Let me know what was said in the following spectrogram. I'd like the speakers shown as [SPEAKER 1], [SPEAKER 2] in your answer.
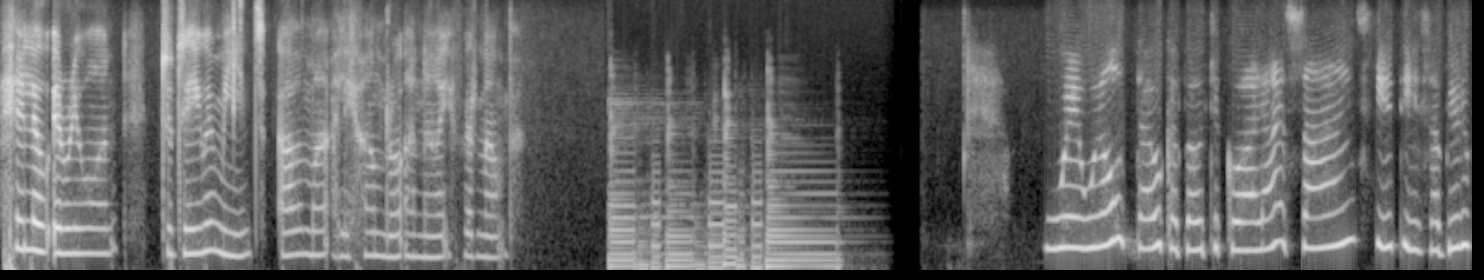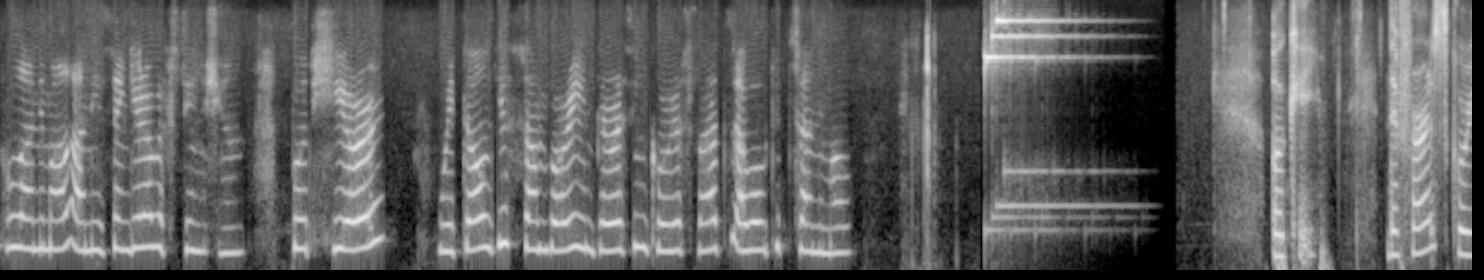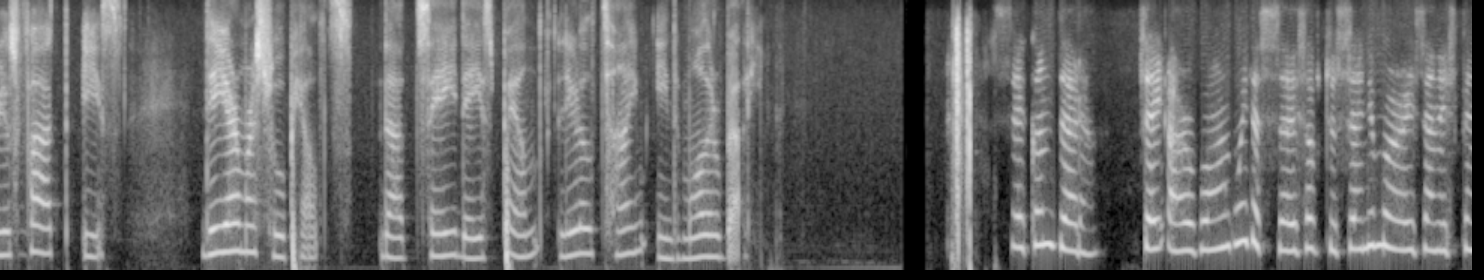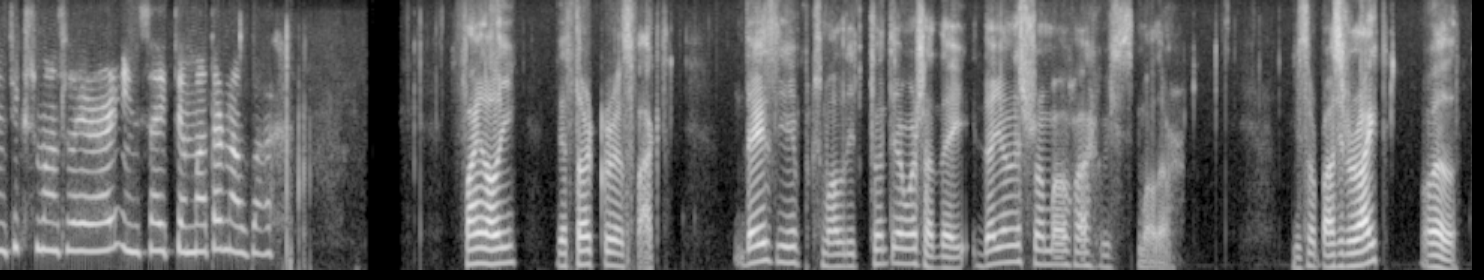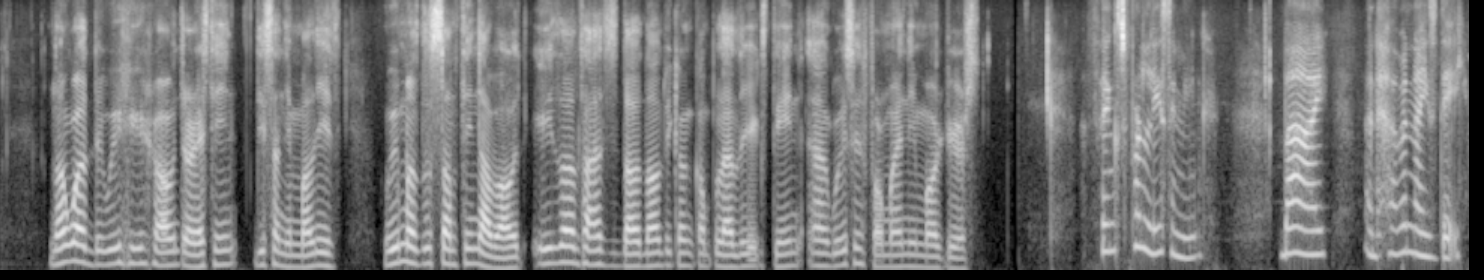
[SPEAKER 1] Hello everyone. Today we meet Alma, Alejandro, and I, Fernanda.
[SPEAKER 2] We will talk about the koala since it is a beautiful animal and is in danger of extinction. But here we tell you some very interesting curious facts about its animal.
[SPEAKER 1] Okay, the first curious fact is they are marsupials that say they spend little time in the mother belly.
[SPEAKER 2] Second data. They are born with a size of 2 centimeters and spend 6 months later inside the maternal bag.
[SPEAKER 3] Finally, the third curious fact. They sleep approximately 20 hours a day. They only struggle with his mother. Mr. Passive right? Well, now what do we hear how interesting this animal is? We must do something about it that it does not become completely extinct and we see for many more years.
[SPEAKER 1] Thanks for listening. Bye and have a nice day.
